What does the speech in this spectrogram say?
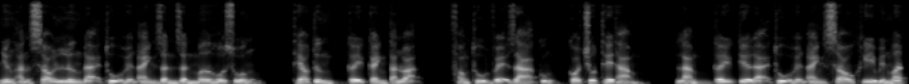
nhưng hắn sau lưng đại thụ huyễn ảnh dần dần mơ hồ xuống, theo từng cây cành tán loạn, phòng thủ vệ giả cũng có chút thê thảm, làm cây kia đại thụ huyễn ảnh sau khi biến mất,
